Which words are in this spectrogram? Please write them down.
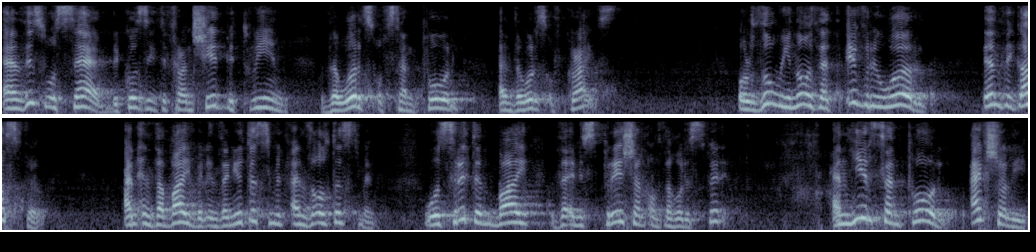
And this was sad because he differentiate between the words of St. Paul and the words of Christ. Although we know that every word in the Gospel and in the Bible, in the New Testament and the Old Testament, was written by the inspiration of the Holy Spirit. And here St. Paul actually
